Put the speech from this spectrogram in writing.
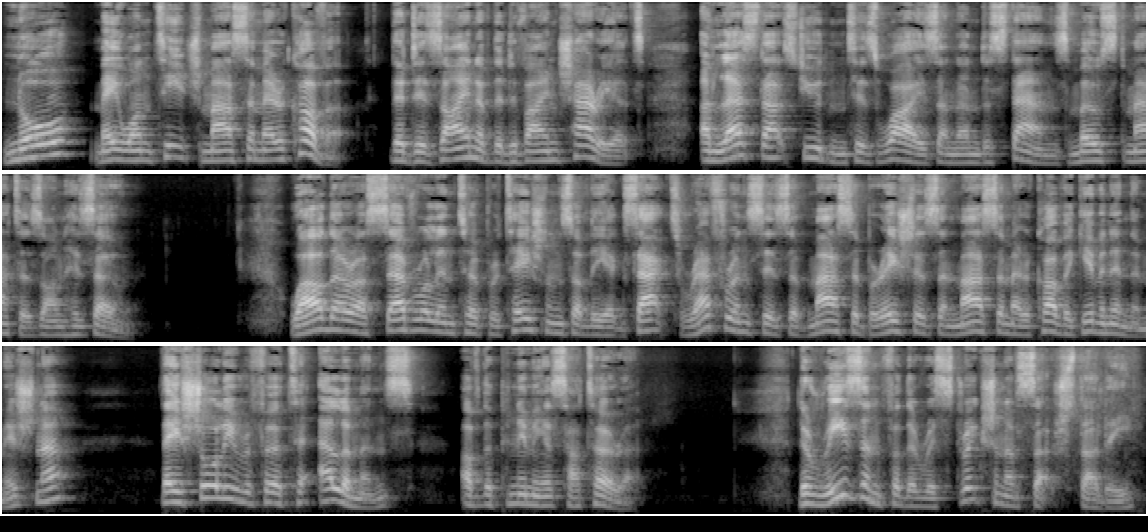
nor may one teach Ma'ase Merkava, the design of the divine chariot, unless that student is wise and understands most matters on his own. While there are several interpretations of the exact references of Ma'ase Bereshis and Ma'ase Merkava given in the Mishnah, they surely refer to elements of the Pnimius HaTorah. The reason for the restriction of such study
